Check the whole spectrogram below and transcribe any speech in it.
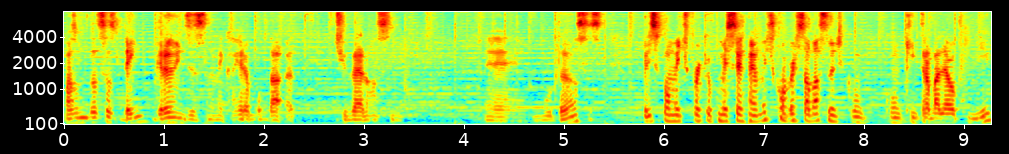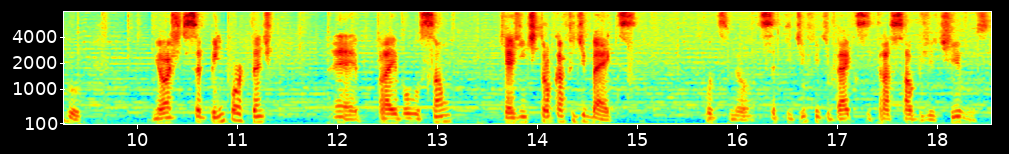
umas mudanças bem grandes assim, na minha carreira muda tiveram, assim, é, mudanças, principalmente porque eu comecei a realmente conversar bastante com, com quem trabalhava comigo, e eu acho que isso é bem importante é, para evolução, que é a gente trocar feedbacks. Putz, meu, você pedir feedbacks e traçar objetivos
